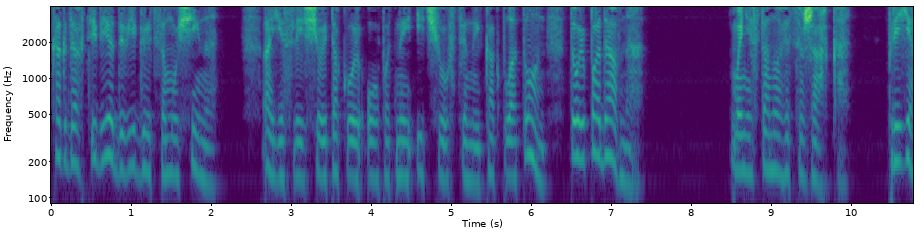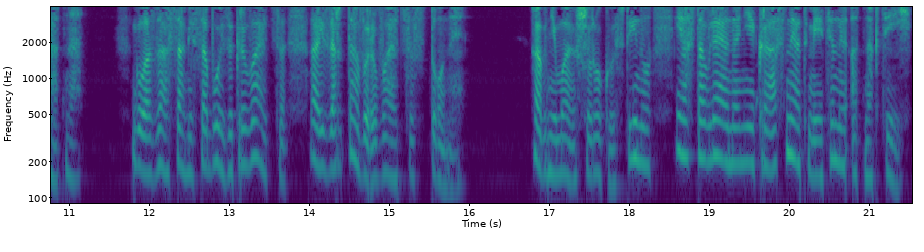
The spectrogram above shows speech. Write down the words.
когда в тебе двигается мужчина. А если еще и такой опытный и чувственный, как Платон, то и подавно. Мне становится жарко, приятно. Глаза сами собой закрываются, а изо рта вырываются стоны. Обнимаю широкую спину и оставляю на ней красные отметины от ногтей.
